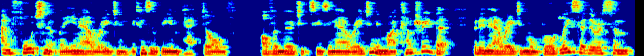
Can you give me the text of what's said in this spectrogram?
unfortunately in our region because of the impact of of emergencies in our region, in my country, but but in our region more broadly. So there are some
